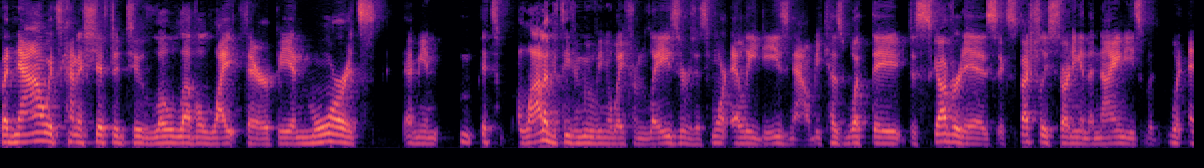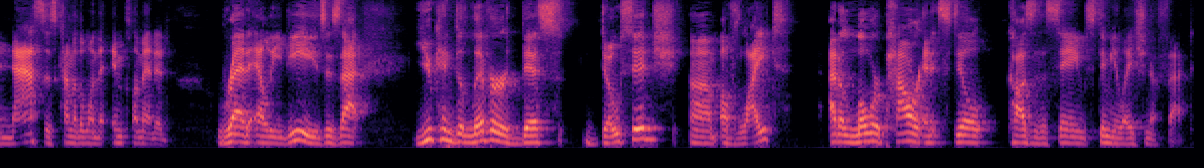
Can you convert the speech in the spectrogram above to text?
but now it's kind of shifted to low level light therapy and more. It's I mean it's a lot of it's even moving away from lasers. It's more LEDs now because what they discovered is, especially starting in the 90s, with, with and NASA is kind of the one that implemented red LEDs, is that you can deliver this dosage um, of light at a lower power and it still causes the same stimulation effect.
